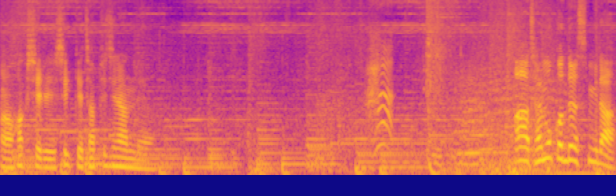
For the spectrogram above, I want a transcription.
어, 확실히 쉽게 잡히진 않네요. 아 잘못 건드렸습니다.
